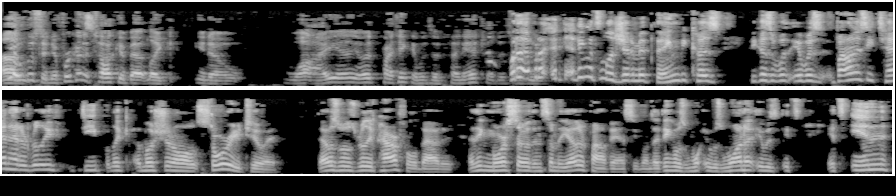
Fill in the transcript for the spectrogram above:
yeah, Um, listen, if we're going to talk about like you know why, you know, I think it was a financial decision. but I, but I, I think it's a legitimate thing because because it was it was Final Fantasy X had a really deep like emotional story to it. That was what was really powerful about it. I think more so than some of the other Final Fantasy ones. I think it was it was one of- it was it's it's in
